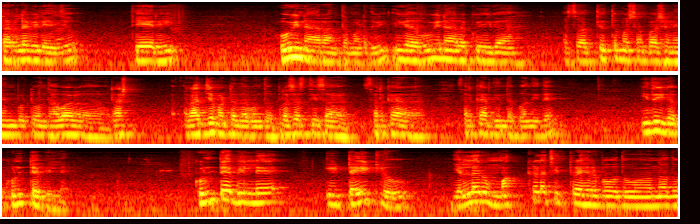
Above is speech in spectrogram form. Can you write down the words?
ತರಲೆ ವಿಲೇಜು ತೇರಿ ಹೂವಿನ ಹಾರ ಅಂತ ಮಾಡಿದ್ವಿ. ಈಗ ಹೂವಿನ ಹಾರಕ್ಕೂ ಈಗ ಹೊಸ ಅತ್ಯುತ್ತಮ ಸಂಭಾಷಣೆ ಅಂದ್ಬಿಟ್ಟು ಒಂದು ಹವಾ ರಾಷ್ಟ್ರ ರಾಜ್ಯ ಮಟ್ಟದ ಒಂದು ಪ್ರಶಸ್ತಿ ಸಹ ಸರ್ಕಾರ, ಸರ್ಕಾರದಿಂದ ಬಂದಿದೆ. ಇದು ಈಗ ಕುಂಟೆಬಿಲ್ಲೆ ಕುಂಟೆಬಿಲ್ಲೆ ಈ ಟೈಟ್ಲು ಎಲ್ಲರೂ ಮಕ್ಕಳ ಚಿತ್ರ ಇರ್ಬೋದು ಅನ್ನೋದು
